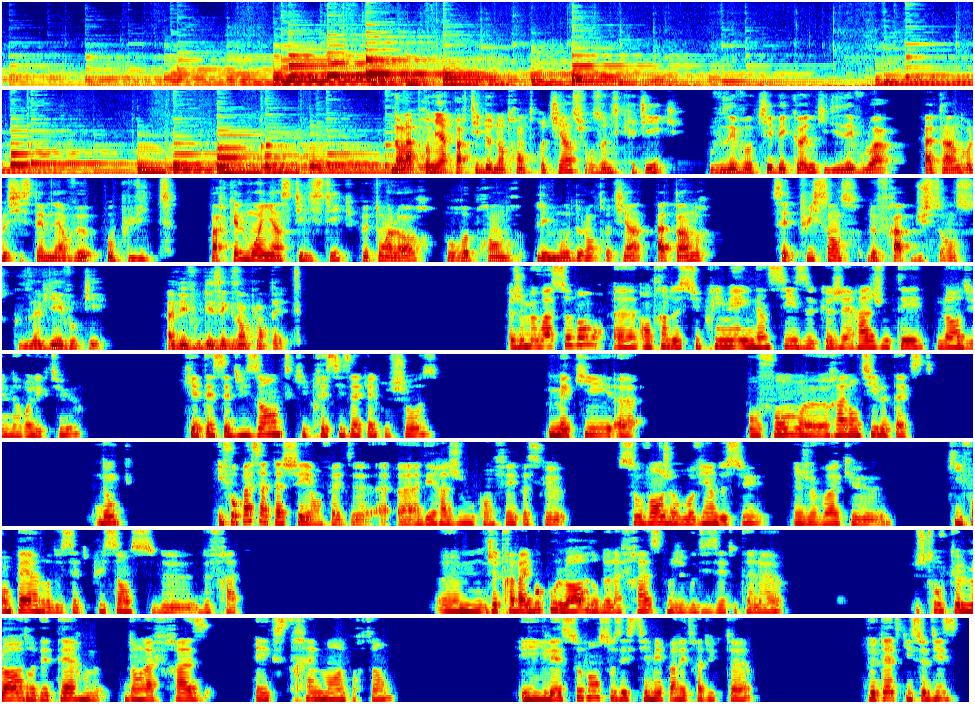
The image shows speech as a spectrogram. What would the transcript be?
Dans la première partie de notre entretien sur zones critiques, vous évoquiez Bacon qui disait vouloir atteindre le système nerveux au plus vite. Par quels moyens stylistiques peut-on alors, pour reprendre les mots de l'entretien, atteindre cette puissance de frappe du sens que vous aviez évoquée? Avez-vous des exemples en tête? Je me vois souvent euh, en train de supprimer une incise que j'ai rajoutée lors d'une relecture, qui était séduisante, qui précisait quelque chose, mais qui, euh, au fond, euh, ralentit le texte. Donc, il faut pas s'attacher en fait euh, à, des rajouts qu'on fait parce que souvent je reviens dessus et je vois que qu'ils font perdre de cette puissance de, de frappe. je travaille beaucoup l'ordre de la phrase, comme je vous disais tout à l'heure. Je trouve que l'ordre des termes dans la phrase est extrêmement important et il est souvent sous-estimé par les traducteurs. Peut-être qu'ils se disent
